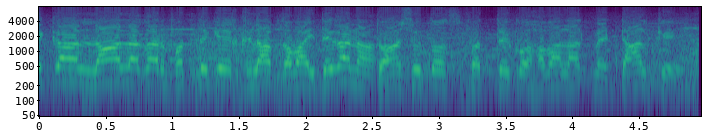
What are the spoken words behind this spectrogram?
का लाल अगर फत्ते के खिलाफ गवाही देगा ना तो आशुतोष फत्ते को हवालात में डाल के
